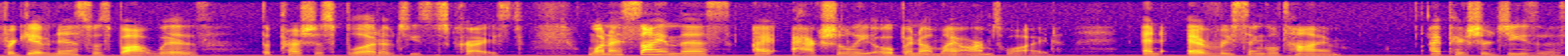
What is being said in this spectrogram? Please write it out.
Forgiveness was bought with the precious blood of Jesus Christ. When I sign this, I actually open up my arms wide. And every single time, I picture Jesus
